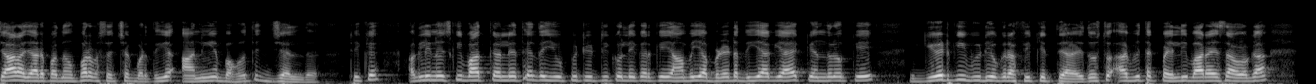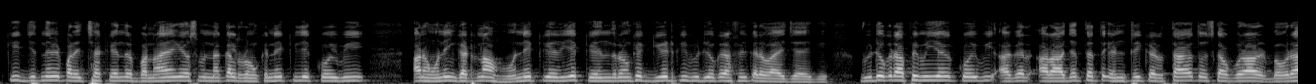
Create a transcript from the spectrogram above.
चार हज़ार पदों पर शिक्षक भर्ती आनी है बहुत जल्द। ठीक है? अगली न्यूज़ की बात कर लेते हैं। तो यूपीटीटी को लेकर के यहाँ भी अपडेट दिया गया है केंद्रों के गेट की वीडियोग्राफी की तैयारी। दोस्तों, अभी तक पहली बार ऐसा होगा कि जितने भी परीक्षा केंद्र बनाएँगे उसमें नकल रोकने के लिए कोई भी अनहोनी घटना होने के लिए केंद्रों के गेट की वीडियोग्राफी करवाई जाएगी। वीडियोग्राफी में ये कोई भी अगर अराजक तत्व एंट्री करता है तो उसका पूरा ब्यौरा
